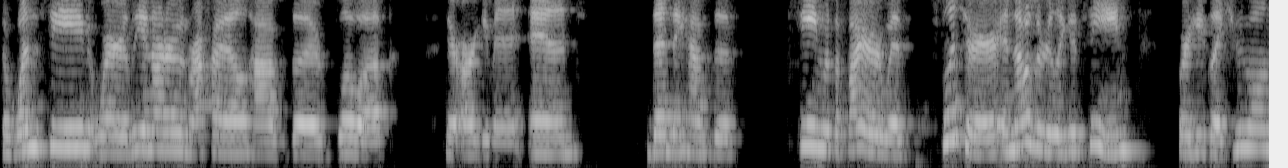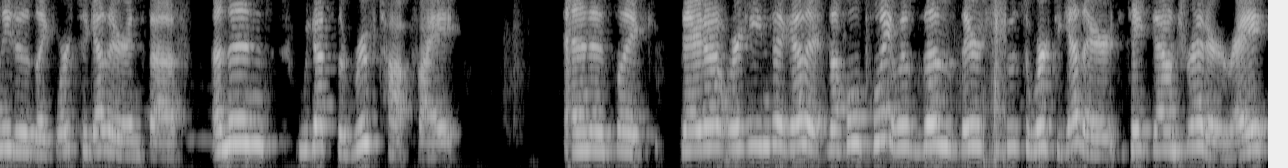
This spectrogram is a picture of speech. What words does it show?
the one scene where Leonardo and Raphael have the blow up their argument and then they have the scene with the fire with splinter and that was a really good scene where he's like you all need to like work together and stuff. And then we got to the rooftop fight and it's like they're not working together. The whole point was them they're supposed to work together to take down shredder right?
